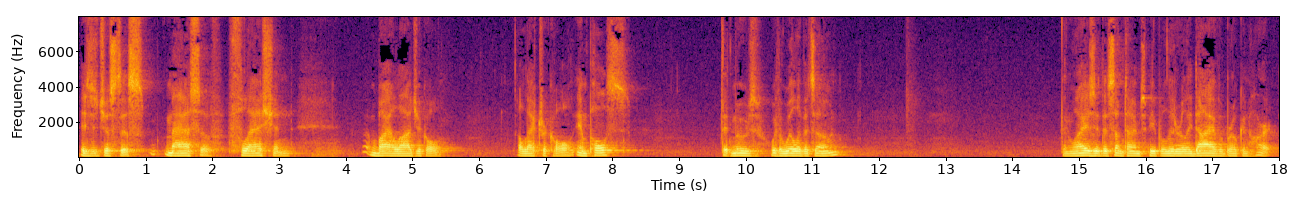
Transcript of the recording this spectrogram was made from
Is it just this mass of flesh and biological, electrical impulse that moves with a will of its own? Then why is it that sometimes people literally die of a broken heart?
